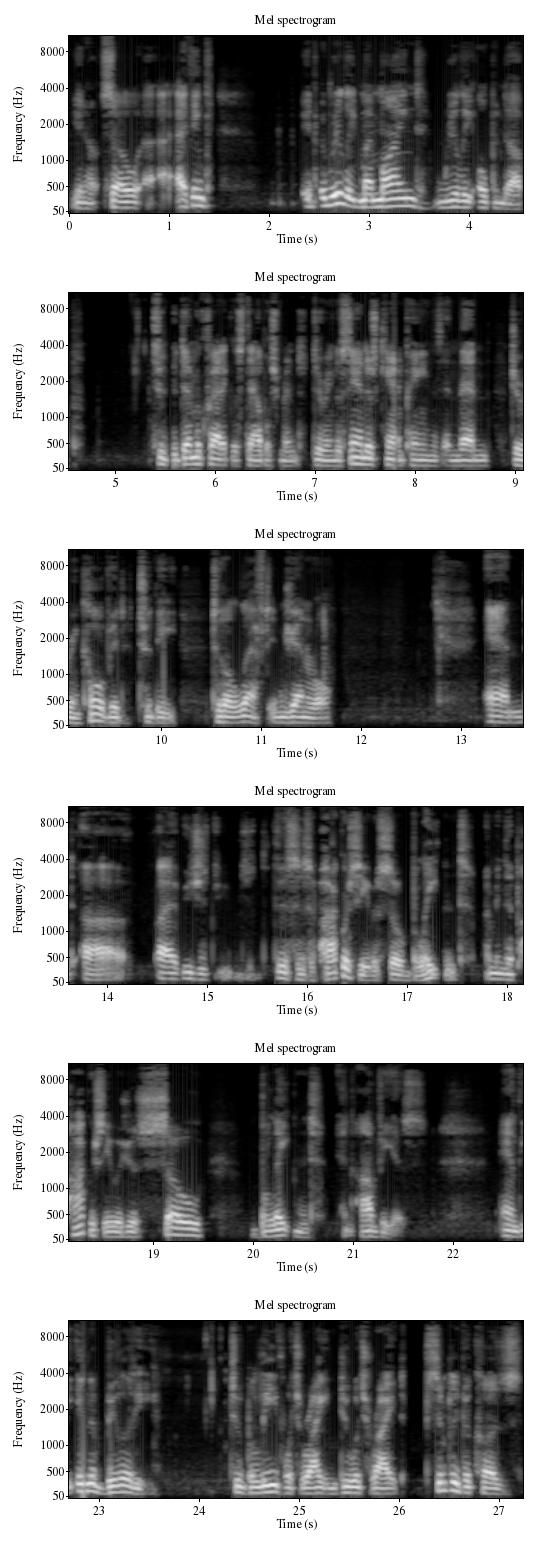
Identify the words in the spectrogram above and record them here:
You know, so I think it really my mind really opened up to the Democratic establishment during the Sanders campaigns and then during COVID to the to the left in general. And uh, I just, just this is hypocrisy was so blatant. I mean, the hypocrisy was just so blatant and obvious, and the inability to believe what's right and do what's right simply because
